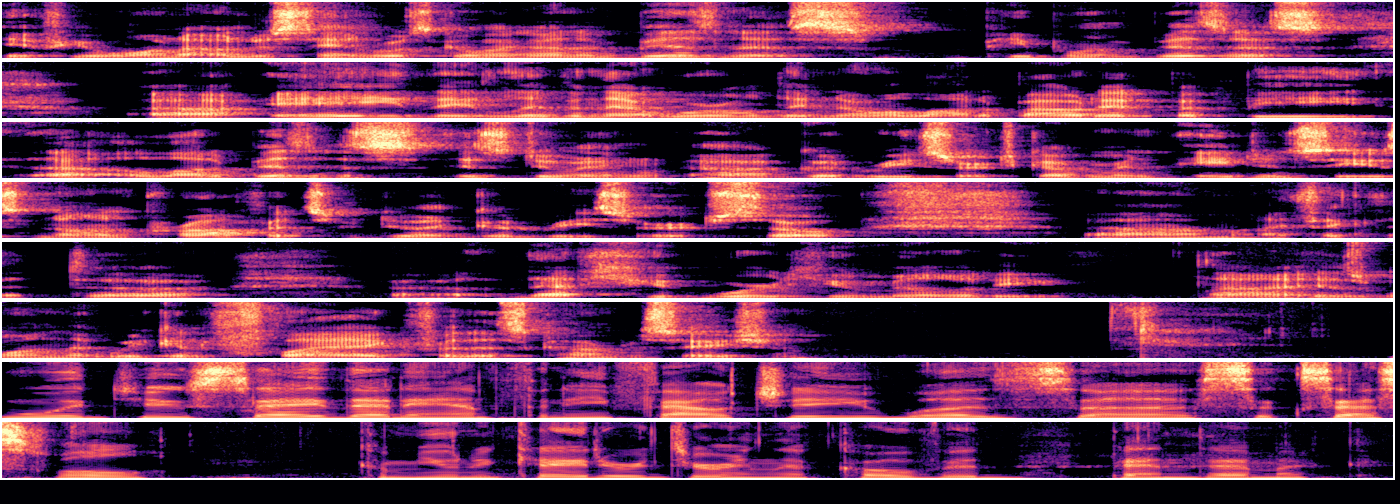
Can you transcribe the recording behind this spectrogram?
If you want to understand what's going on in business, people in business uh, a they live in that world they know a lot about it but b uh, a lot of business is doing uh, good research. Government agencies nonprofits are doing good research. So um, i think that uh, uh, that hu- word humility uh, is one that we can flag for this conversation. Would you say that anthony fauci was a successful communicator during the covid pandemic?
